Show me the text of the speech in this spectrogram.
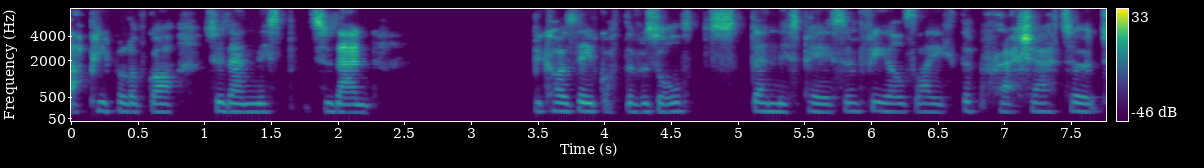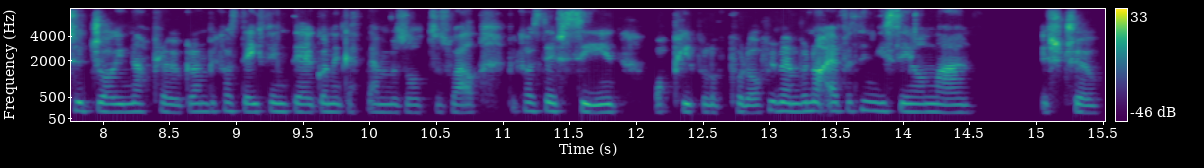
that people have got so then this so then because they've got the results, then this person feels like the pressure to to join that program because they think they're going to get them results as well because they've seen what people have put up. Remember, not everything you see online is true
